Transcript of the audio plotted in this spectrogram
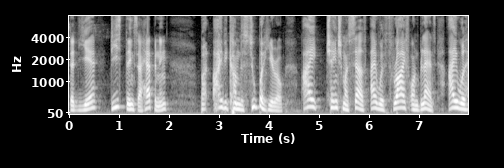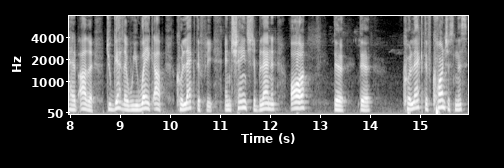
that, yeah, these things are happening, but I become the superhero. I change myself. I will thrive on plants. I will help other. Together we wake up collectively and change the planet or the the collective consciousness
